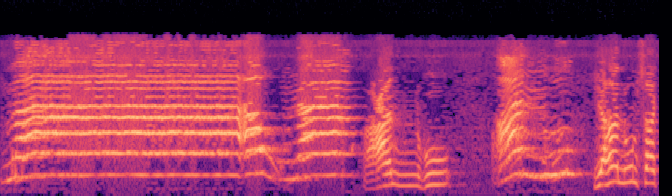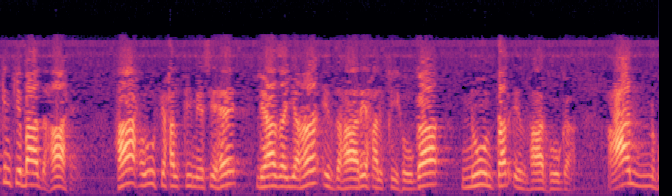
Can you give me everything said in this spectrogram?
ما أغنى عنہ عنه یہاں نون ساکن کے بعد ہا ہے۔ ہا حروف حلقی میں سے ہے لہذا یہاں اظہار حلقی ہوگا نون پر اظہار ہوگا۔ عنہ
